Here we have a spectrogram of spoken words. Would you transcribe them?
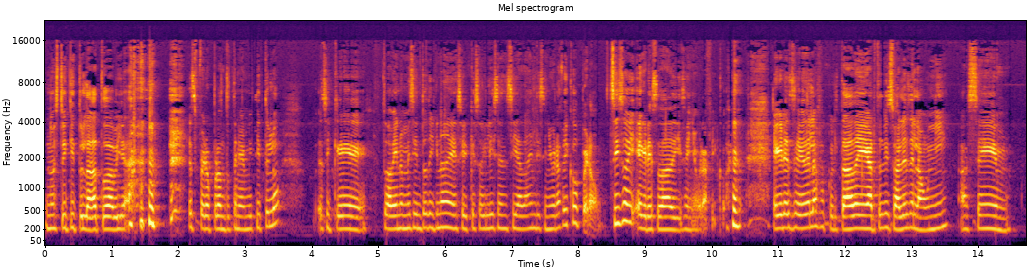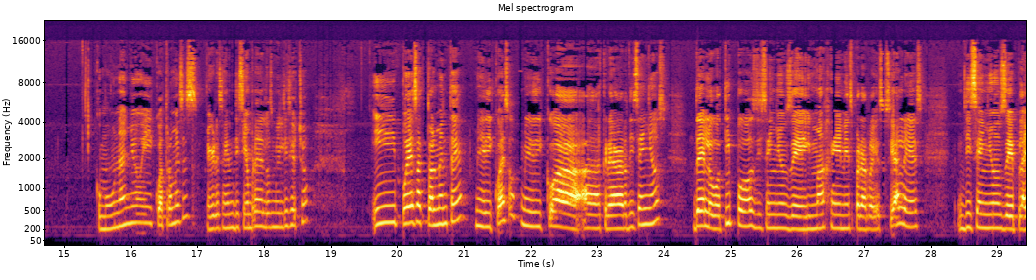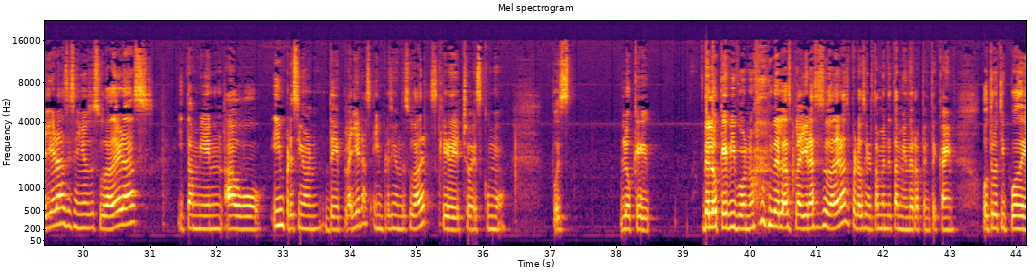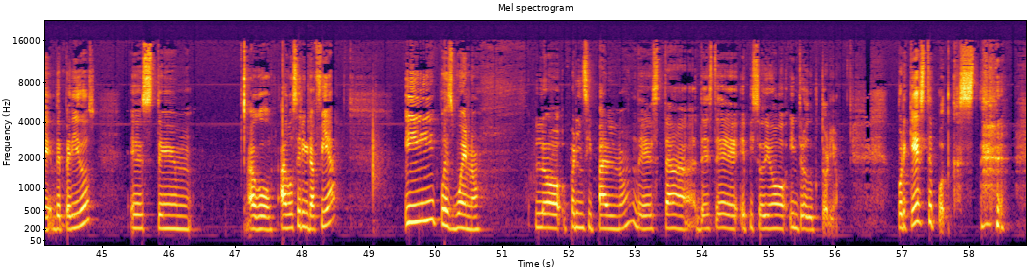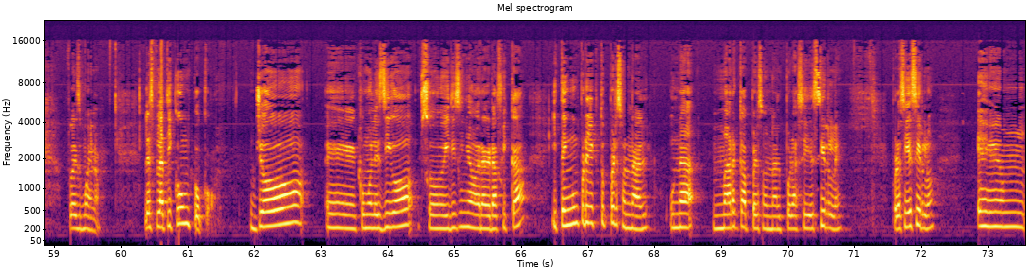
no estoy titulada todavía, espero pronto tener mi título, así que todavía no me siento digna de decir que soy licenciada en diseño gráfico, pero sí soy egresada de diseño gráfico. Egresé de la Facultad de Artes Visuales de la UNI hace como un año y cuatro meses. Egresé en diciembre del 2018. Y pues actualmente me dedico a eso, me dedico a, a, crear diseños de logotipos, diseños de imágenes para redes sociales, diseños de playeras, diseños de sudaderas y también hago impresión de playeras e impresión de sudaderas, que de hecho es como pues lo que de lo que vivo, ¿no? De las playeras y sudaderas, pero ciertamente también de repente caen otro tipo de, de pedidos. Este, hago, hago serigrafía. Y pues bueno, lo principal ¿no? de, esta, de este episodio introductorio. ¿Por qué este podcast? pues bueno, les platico un poco. Yo, eh, como les digo, soy diseñadora gráfica y tengo un proyecto personal, una marca personal, por así decirle, por así decirlo, eh,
